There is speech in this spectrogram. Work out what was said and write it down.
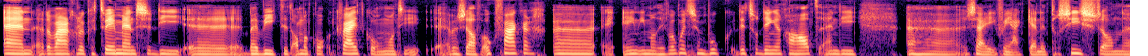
En er waren gelukkig twee mensen die, eh, bij wie ik dit allemaal kwijt kon. Want die hebben zelf ook vaker... Eén iemand heeft ook met zijn boek dit soort dingen gehad. En die eh, zei van ja, ik ken het precies. Dan, eh,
